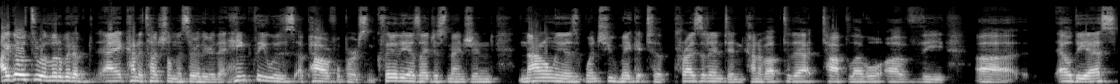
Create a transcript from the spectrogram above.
I go through a little bit of, I kind of touched on this earlier, that Hinckley was a powerful person. Clearly, as I just mentioned, not only as once you make it to president and kind of up to that top level of the uh, LDS,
